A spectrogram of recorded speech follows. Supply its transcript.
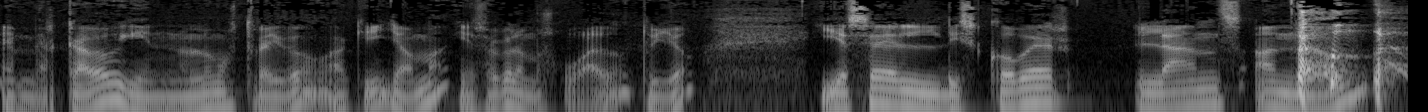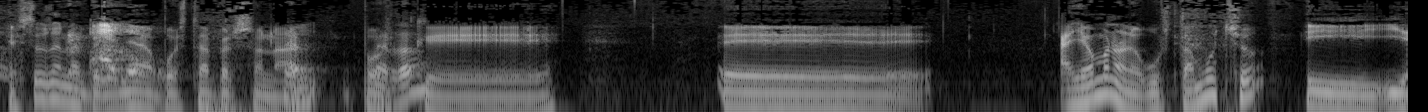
en mercado y no lo hemos traído aquí, Jaume, y eso que lo hemos jugado, tú y yo. Y es el Discover Lands Unknown. Esto es una pequeña apuesta personal porque eh, a Jaume no le gusta mucho y,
